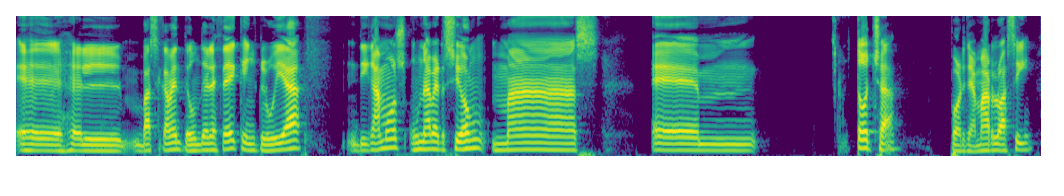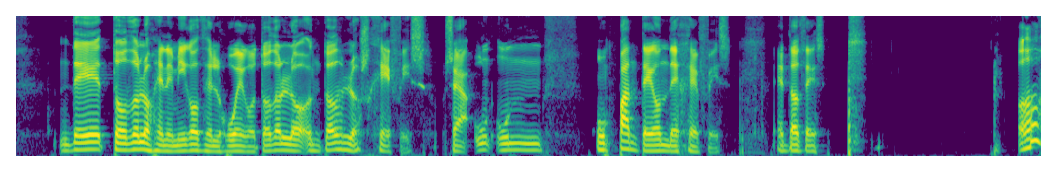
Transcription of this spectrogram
eh, básicamente un DLC que incluía, digamos, una versión más em, tocha, por llamarlo así, de todos los enemigos del juego, todos, todos los jefes. O sea, un, un, un panteón de jefes. Entonces... Oh,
